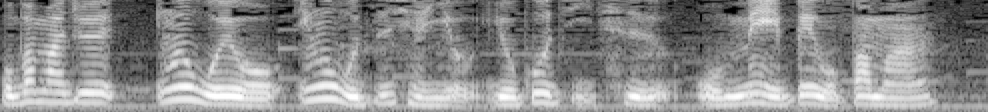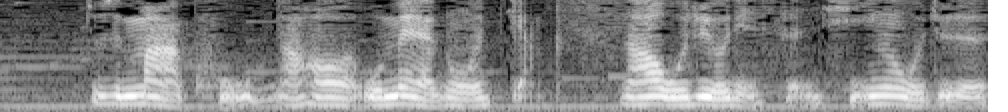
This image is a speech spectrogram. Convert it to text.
我爸妈就会，因为我有，因为我之前有有过几次，我妹被我爸妈就是骂哭，然后我妹来跟我讲，然后我就有点生气，因为我觉得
